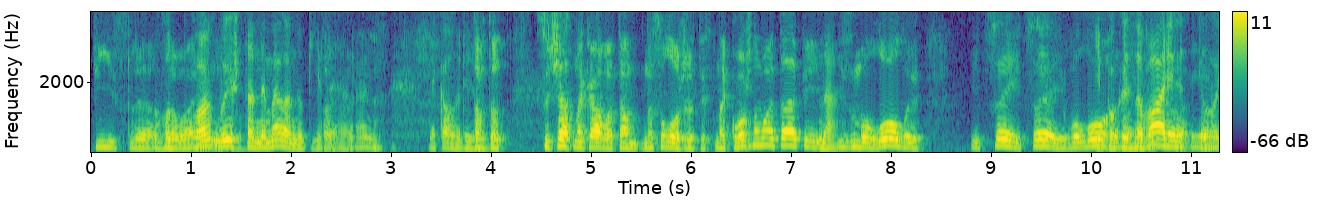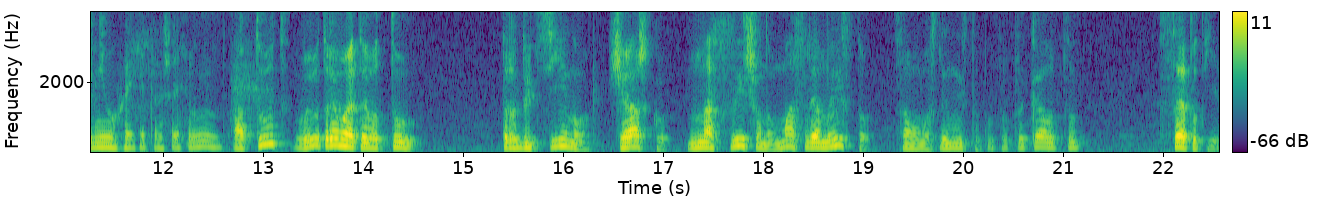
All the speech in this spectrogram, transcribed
Після заварювання. ви ж та не мелену п'єте, Так, так. правильно? Яка вам різниця? Тобто сучасна кава там насолоджуєтесь на кожному етапі, Да. і змололи, і це, і це, і волога. і поки там, заварюєте така, його, так. нюхаєте, там щось. А тут ви отримаєте от ту традиційну чашку, насичену, маслянисту, саме маслянисту, тут така от тут все тут є.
